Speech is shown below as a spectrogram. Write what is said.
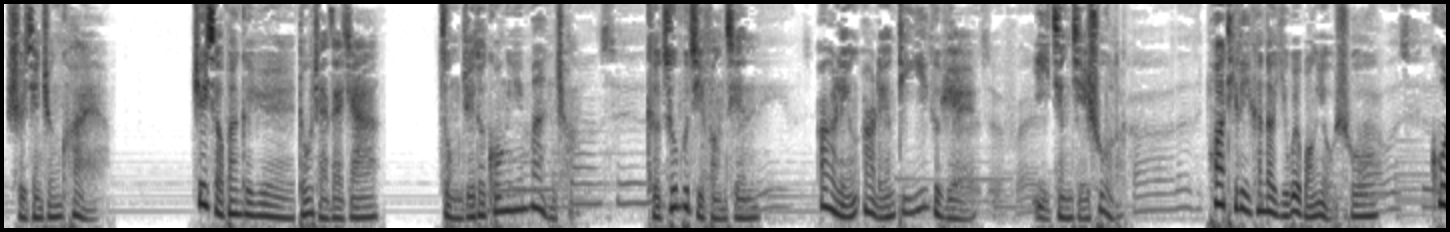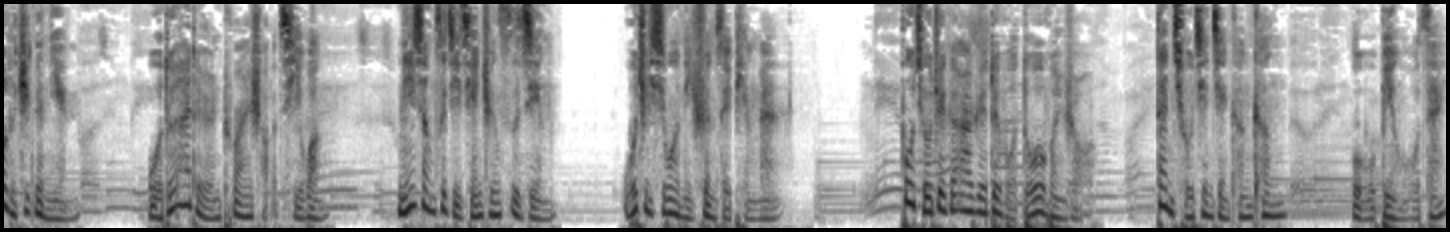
时间真快啊！这小半个月都宅在家，总觉得光阴漫长，可猝不及防间。二零二零第一个月已经结束了。话题里看到一位网友说：“过了这个年，我对爱的人突然少了期望。你想自己前程似锦，我只希望你顺遂平安。不求这个二月对我多温柔，但求健健康康，无病无灾。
